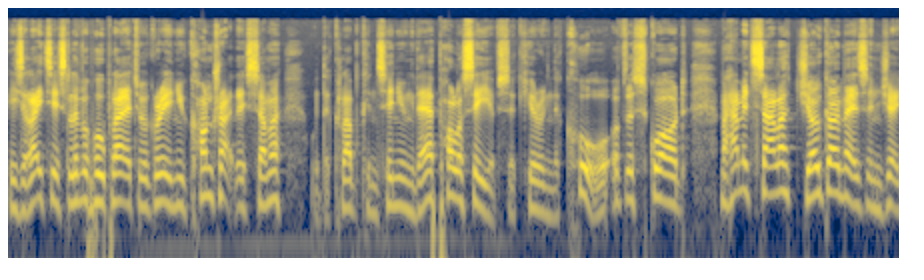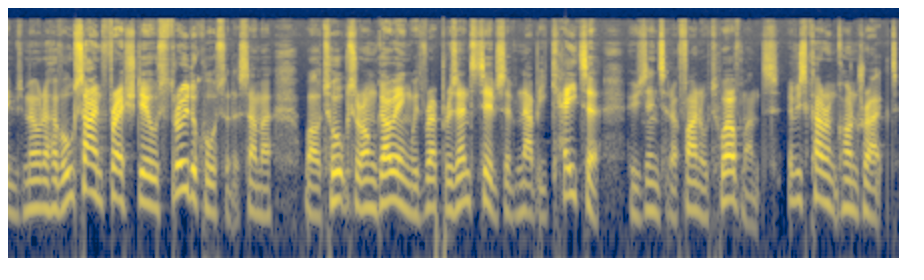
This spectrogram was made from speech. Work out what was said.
He's the latest Liverpool player to agree a new contract this summer, with the club continuing their policy of securing the core of the squad. Mohamed Salah, Joe Gomez, and James Milner have all signed fresh deals through the course of the summer, while talks are ongoing with representatives of Naby Keita, who's into the final 12 months of his current contract.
